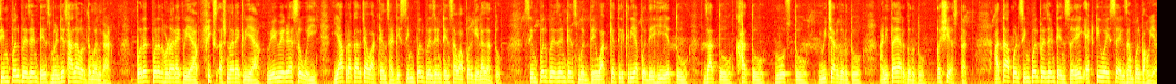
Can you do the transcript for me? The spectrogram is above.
सिंपल प्रेझेंट टेन्स म्हणजे साधा वर्तमान काळ. परत परत होणाऱ्या क्रिया फिक्स असणाऱ्या क्रिया वेगवेगळ्या सवयी या प्रकारच्या वाक्यांसाठी सिंपल प्रेझेंट टेन्सचा वापर केला जातो. सिंपल प्रेझेंट टेन्समध्ये वाक्यातील क्रियापदे ही येतो जातो खातो मोजतो विचार करतो आणि तयार करतो अशी असतात. आता आपण सिंपल प्रेझेंट टेन्सचं एक ॲक्टिवाईजचं एक्झाम्पल पाहूया.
